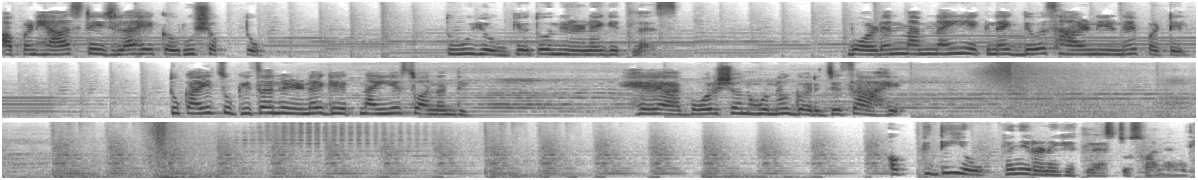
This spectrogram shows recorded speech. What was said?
आपण ह्या स्टेजला हे करू शकतो. तू योग्य तो निर्णय घेतलायस. वॉर्डन मॅमनाही एक ना एक दिवस हा निर्णय पटेल. तू काही चुकीचा निर्णय घेत नाहीये स्वानंदी. हे अबॉर्शन होणं गरजेचं आहे. अगदी योग्य निर्णय घेतलायस तू, स्वानंदी.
